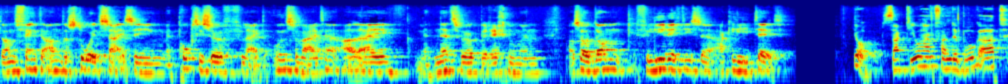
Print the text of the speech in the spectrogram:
dann fängt an das Storage Sizing mit Proxy-Server vielleicht und so weiter, allerlei mit Netzwerkberechnungen. Also dann verliere ich diese Agilität. Jo, sagt Johann van der Bogart,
